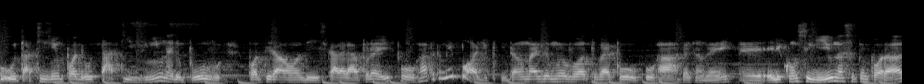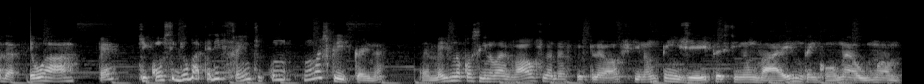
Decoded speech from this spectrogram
O Tatizinho pode, o Tatizinho, né, do povo, pode tirar onda e escaralhar por aí, pô, o Harper também pode. Pô. Então, mas o meu voto vai pro, pro Harper também. É, ele conseguiu nessa temporada, o Harper, que conseguiu bater de frente com, com umas críticas, né? É, mesmo não conseguindo levar o Philadelphia Playoffs, que não tem jeito, assim, não vai, não tem como, é alguma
